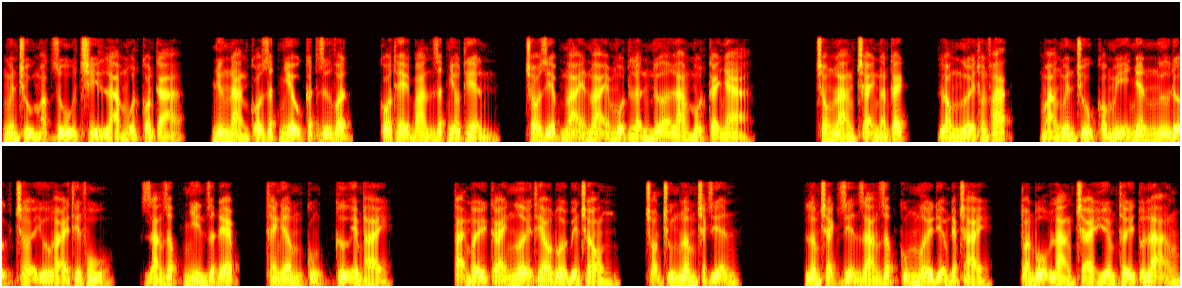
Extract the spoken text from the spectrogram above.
Nguyên chủ mặc dù chỉ là một con cá, nhưng nàng có rất nhiều cất giữ vật, có thể bán rất nhiều tiền, cho Diệp mãi mãi một lần nữa làm một cái nhà. Trong làng trài ngăn cách, lòng người thuần phát, mà nguyên chủ có mỹ nhân ngư được trời ưu ái thiên phú, dáng dấp nhìn rất đẹp, thanh âm cũng cự êm hay. Tại mấy cái người theo đuổi bên trong, chọn chúng Lâm Trạch Diễn. Lâm Trạch Diễn dáng dấp cũng 10 điểm đẹp trai, toàn bộ làng trài hiếm thấy tuấn lãng,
